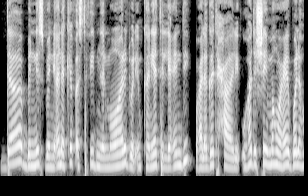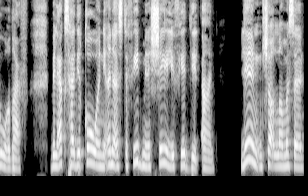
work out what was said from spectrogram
ده بالنسبة إني أنا كيف أستفيد من الموارد والإمكانيات اللي عندي وعلى قد حالي وهذا الشيء ما هو عيب ولا هو ضعف. بالعكس هذه قوة إني أنا أستفيد من الشيء اللي في يدي الآن. لين إن شاء الله مثلا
